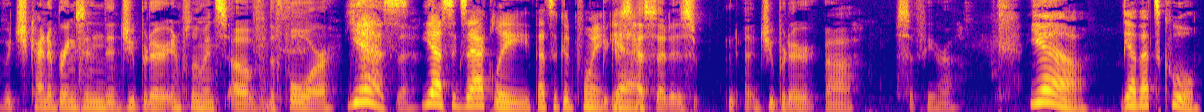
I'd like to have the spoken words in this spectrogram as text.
which kind of brings in the Jupiter influence of the four Yes. Yes, exactly. That's a good point. because yeah. Hesed is uh, Jupiter uh, Sephira. Yeah. Yeah, that's cool.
